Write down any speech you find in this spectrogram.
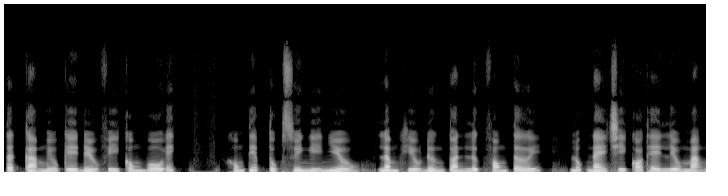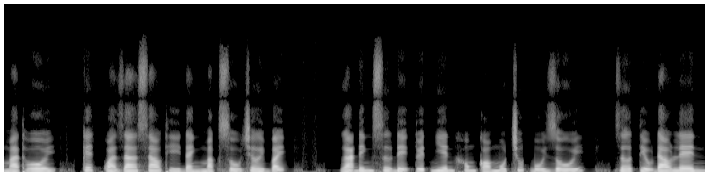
Tất cả mưu kế đều phí công vô ích. Không tiếp tục suy nghĩ nhiều. Lâm khiếu đừng toàn lực phóng tới. Lúc này chỉ có thể liều mạng mà thôi. Kết quả ra sao thì đành mặc số trời vậy. Gã đinh sư đệ tuyệt nhiên không có một chút bối rối. Dơ tiểu đao lên.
